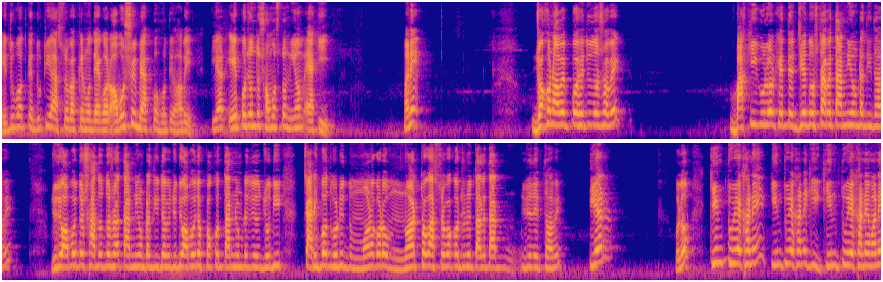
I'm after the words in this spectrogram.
হেতুপথকে দুটি আশ্রয় বাক্যের মধ্যে একবার অবশ্যই ব্যাপ্য হতে হবে। ক্লিয়ার? এ পর্যন্ত সমস্ত নিয়ম একই। মানে যখন অব্যপ্য হেতু দোষ হবে, বাকিগুলোর ক্ষেত্রে যে দোষটা হবে, তার নিয়মটা দিতে হবে। যদি অবৈধ সাধক দোষ হয়, তার নিয়মটা দিতে হবে। যদি অবৈধ পক্ষ, তার নিয়মটা দিতে হবে। যদি চারিপদ ঘটিত মনে করো নয়ার্থক আশ্রয়পক্ষ জন্য তাহলে তার ইয়ে দেখতে হবে। ক্লিয়ার হলো? কিন্তু এখানে কিন্তু এখানে কি? কিন্তু এখানে মানে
